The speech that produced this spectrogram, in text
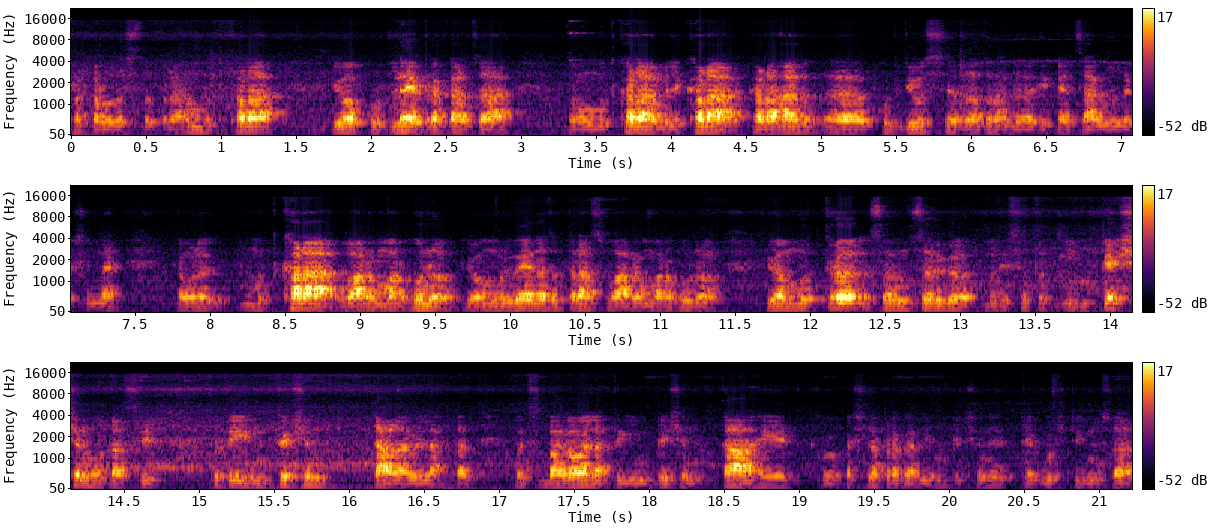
प्रकार होत असतो. तर हा मुतखडा किंवा कुठल्याही प्रकारचा मुतखडा म्हणजे खडा खडा हा खूप दिवस शरीरात राहणं हे काही चांगलं लक्षण नाही. त्यामुळे मुतखडा वारंवार होणं किंवा मुळव्याधाचा त्रास वारंवार होणं किंवा मूत्र संसर्गमध्ये सतत इन्फेक्शन होत असतील तर ते इन्फेक्शन टाळावे लागतात. मग बघावं लागतं की इन्फेक्शन का आहेत किंवा कसल्या प्रकारचे इन्फेक्शन आहेत त्या गोष्टीनुसार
